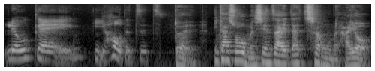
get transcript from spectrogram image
留给以后的自己。对，应该说我们现在在趁我们还有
